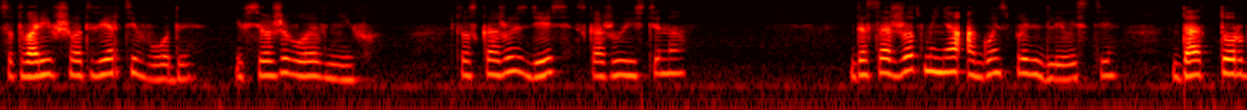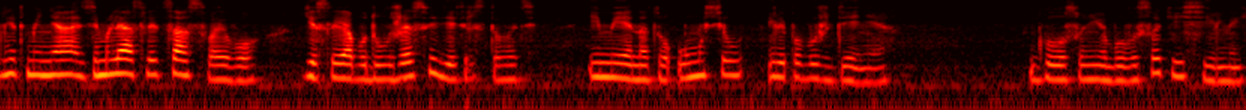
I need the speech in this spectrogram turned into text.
сотворившего твердь воды, и все живое в них. Что скажу здесь, скажу истинно. Да сожжет меня огонь справедливости, да отторгнет меня земля с лица своего, если я буду лжесвидетельствовать, имея на то умысел или побуждение. Голос у нее был высокий и сильный,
